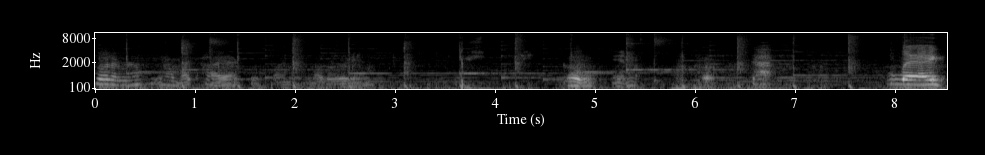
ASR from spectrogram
whatever. You know, my kayak will find another way in. Go in. Leg.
